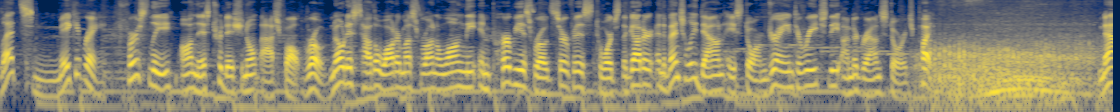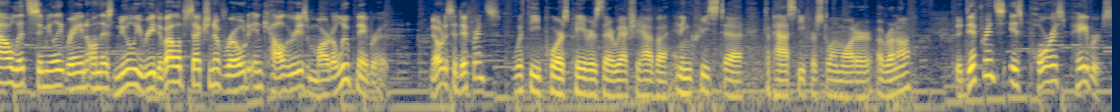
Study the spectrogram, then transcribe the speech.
Let's make it rain. Firstly, on this traditional asphalt road, notice how the water must run along the impervious road surface towards the gutter and eventually down a storm drain to reach the underground storage pipe. Now let's simulate rain on this newly redeveloped section of road in Calgary's Marda Loop neighborhood. Notice a difference? With the porous pavers there, we actually have a, an increased uh, capacity for stormwater uh, runoff. The difference is porous pavers.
